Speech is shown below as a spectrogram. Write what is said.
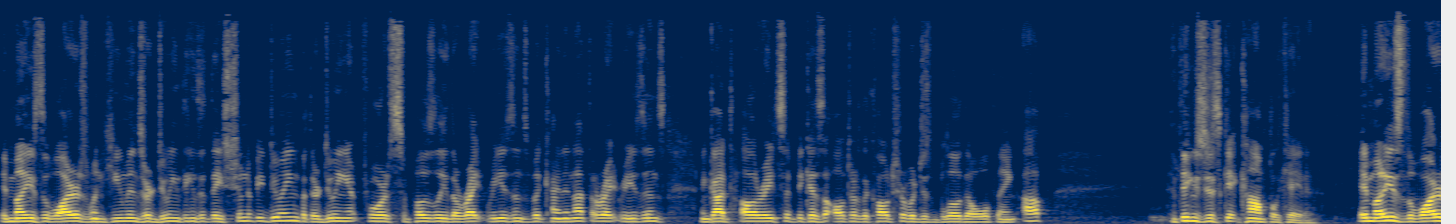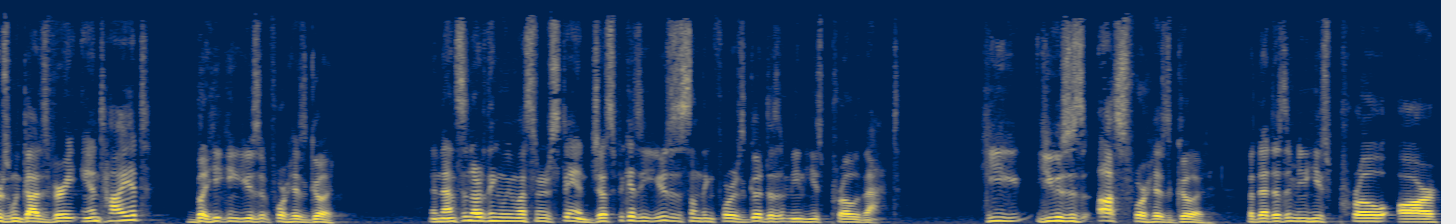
It muddies the waters when humans are doing things that they shouldn't be doing, but they're doing it for supposedly the right reasons, but kind of not the right reasons. And God tolerates it because the altar of the culture would just blow the whole thing up. And things just get complicated. It muddies the waters when God's very anti it, but he can use it for his good. And that's another thing we must understand. Just because he uses something for his good doesn't mean he's pro that. He uses us for his good, but that doesn't mean he's pro our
